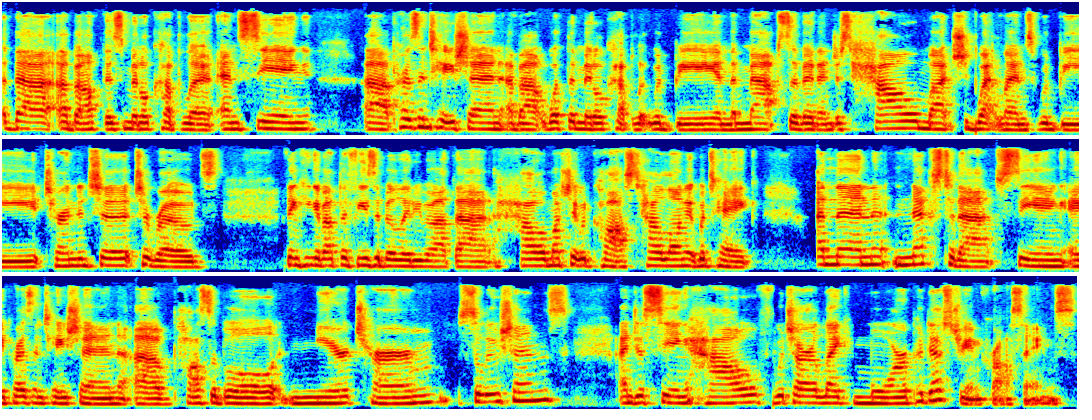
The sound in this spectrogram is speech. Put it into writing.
that about this middle couplet and seeing a presentation about what the middle couplet would be and the maps of it and just how much wetlands would be turned into to roads thinking about the feasibility about that how much it would cost how long it would take. And then next to that, seeing a presentation of possible near term solutions and just seeing how, which are like more pedestrian crossings,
